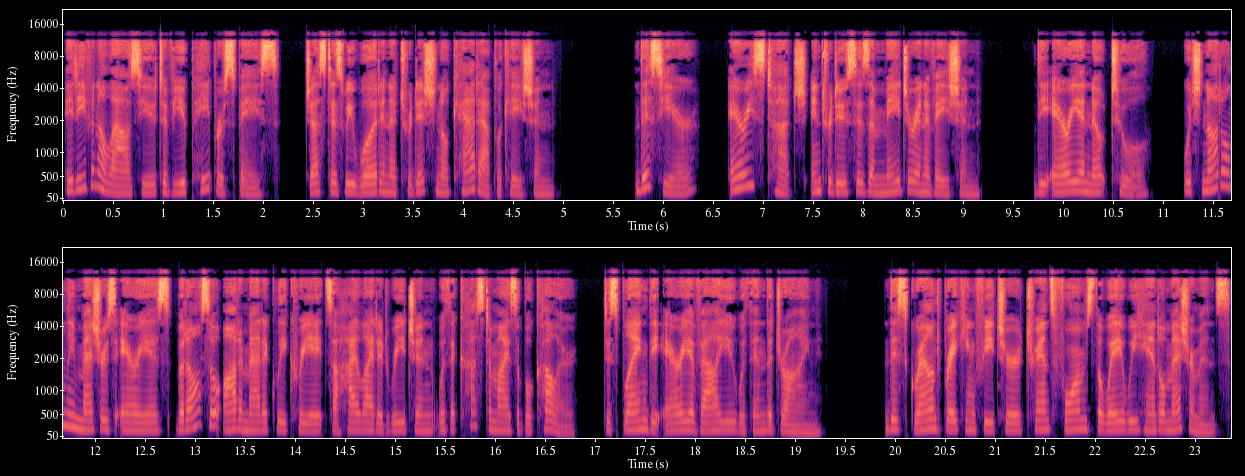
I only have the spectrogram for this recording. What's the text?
It even allows you to view paper space, just as we would in a traditional CAD application. This year, ARES Touch introduces a major innovation the Area Note tool which not only measures areas but also automatically creates a highlighted region with a customizable color, displaying the area value within the drawing. This groundbreaking feature transforms the way we handle measurements,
